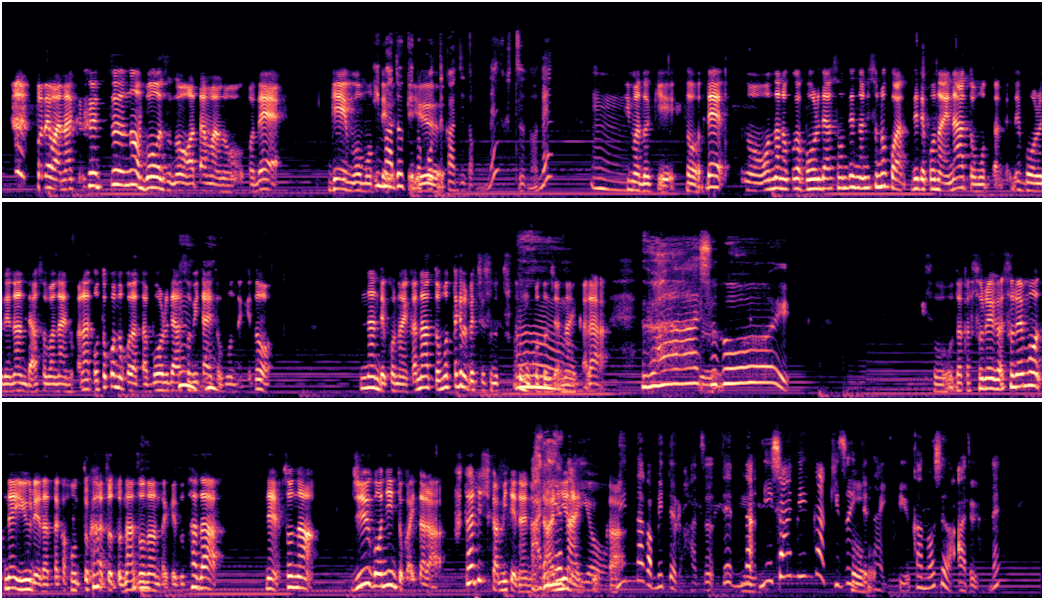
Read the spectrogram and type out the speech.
子ではなく、普通の坊主の頭の子で、ゲームを持ってる今っていう時の子って。感じだもんね。普通のね。うん。今時。そう。で、その女の子がボールで遊んでるのに、その子は出てこないなと思ったんだよね。ボールでなんで遊ばないのかな。男の子だったらボールで遊びたいと思うんだけど、なんで来ないかなと思ったけど、別にその突っ込むことじゃないから、うわー、すごーい。そう。だからそれが、それもね、幽霊だったか本当かはちょっと謎なんだけど、ただ、ね、そんな、15人とかいたら、2人しか見てないなんてありえなないいよ。み。んなが見てるはず。で、な、うん2、3人が気づいてないっていう可能性はあるよね。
